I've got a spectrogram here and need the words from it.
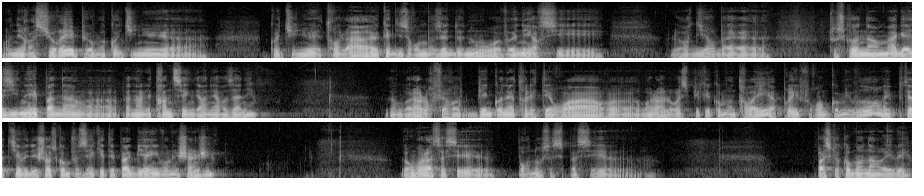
on, est rassurés, et puis on va continuer à, continuer à être là quand ils auront besoin de nous, à venir, si, leur dire ben, tout ce qu'on a emmagasiné pendant, pendant les 35 dernières années. Donc voilà, leur faire bien connaître les terroirs, euh, voilà, leur expliquer comment travailler. Après, ils feront comme ils voudront. Et peut-être qu'il y avait des choses qu'on faisait qui n'étaient pas bien, ils vont les changer. Donc voilà, ça c'est pour nous, ça s'est passé euh, presque comme on en rêvait.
